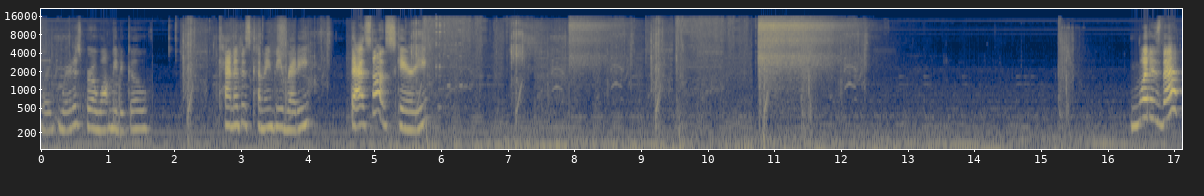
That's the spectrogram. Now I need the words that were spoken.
Where, where does bro want me to go? Is coming, be ready. That's not scary. What is that?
